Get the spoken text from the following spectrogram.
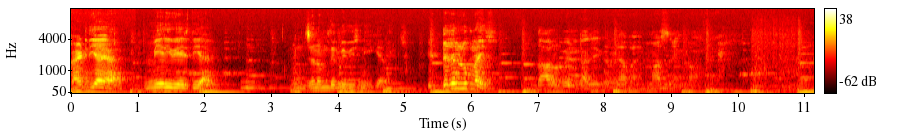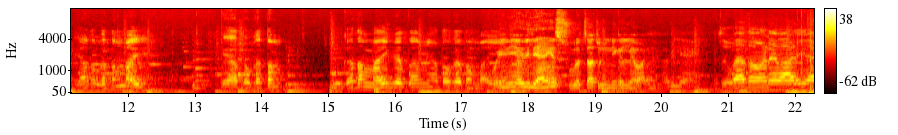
काट दिया यार। मेरी बेइज्जती यार। जन्मदिन में भी नहीं किया इट डजंट लुक नाइस दारू पीने का जी कर गया भाई। मस्त पे या तो खत्म भाई। या तो खत्म। खत्म भाई खत्म। या तो खत्म भाई। कोई नहीं अभी ले आएँगे। सूरज चाचू नहीं निकलने वाले हैं। अभी ले आएँगे। सुबह तो होने वाली है।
